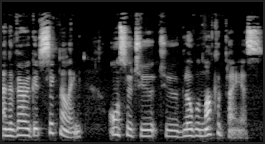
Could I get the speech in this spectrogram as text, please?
and a very good signaling also to, to global market players.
